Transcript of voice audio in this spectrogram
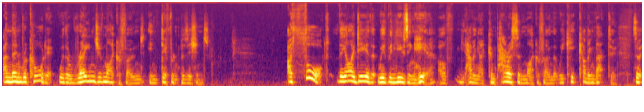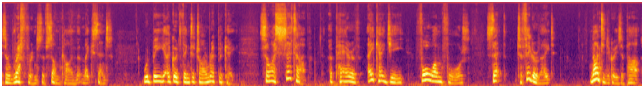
and then record it with a range of microphones in different positions. I thought the idea that we've been using here of having a comparison microphone that we keep coming back to, so it's a reference of some kind that makes sense, would be a good thing to try and replicate. So I set up a pair of AKG 414s set to figure of eight, 90 degrees apart,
